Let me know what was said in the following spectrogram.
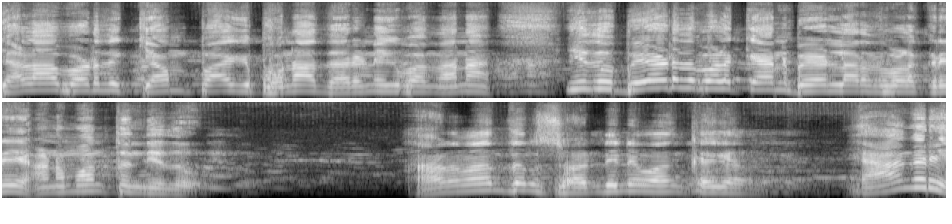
ಜಳ ಬಡ್ದು ಕೆಂಪಾಗಿ ಪುನಃ ಧರಣಿಗೆ ಬಂದಾನ. ಇದು ಬೇಡದ ಬಳಕೆ ಏನು ಬೇಡಲಾರದ ಬಳಕ್ರಿ ರೀ? ಹನುಮಂತಂದಿದು. ಹನುಮಂತನ ಸೊಂಡಿನ ವಂಕಾಗ್ಯಾನ. ಹ್ಯಾಂಗ್ರಿ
